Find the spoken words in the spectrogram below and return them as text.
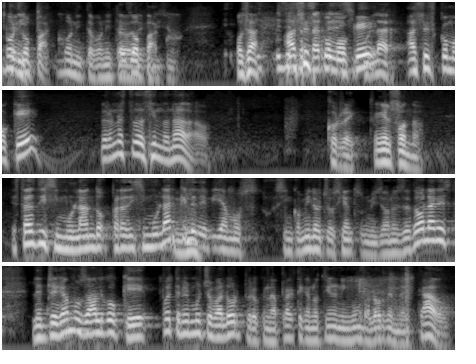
Bonito, opaco. Bonita, bonita. Es definición. opaco. O sea, Es- es haces como que, haces como que, pero no estás haciendo nada, ¿o? Correcto. en el fondo. Estás disimulando, para disimular que le debíamos 5.800 millones de dólares, le entregamos algo que puede tener mucho valor, pero que en la práctica no tiene ningún valor de mercado.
